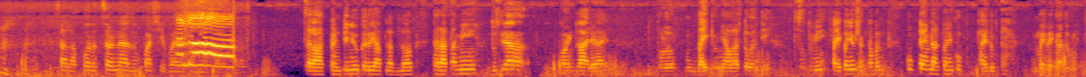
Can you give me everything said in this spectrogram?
चला परत चढणार अजून पाचशे पाहिजे चला कंटिन्यू करूया आपला ब्लॉग तर आता मी दुसऱ्या पॉईंटला आलेला आहे. थोडं बाईक मी आवाज वरती. तुम्ही बाईक पण येऊ शकता पण खूप टाइम लागतो आणि खूप आहे का तुम्ही?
